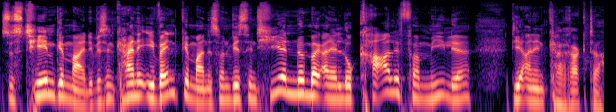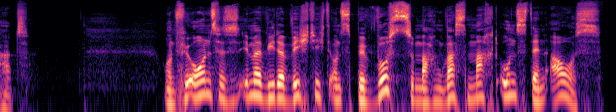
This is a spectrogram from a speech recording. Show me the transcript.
Systemgemeinde, wir sind keine Eventgemeinde, sondern wir sind hier in Nürnberg eine lokale Familie, die einen Charakter hat. Und für uns ist es immer wieder wichtig, uns bewusst zu machen, was macht uns denn aus?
